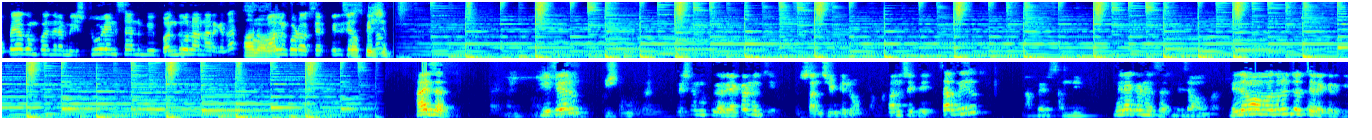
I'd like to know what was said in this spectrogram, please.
ఉపయోగం పొందిన మీ స్టూడెంట్స్ అని మీ బంధువులు అన్నారు కదా. వాళ్ళని కూడా ఒకసారి పిలిచి హాయ్ సార్. మీ పేరు? కృష్ణమూర్తి గారు ఎక్కడి నుంచి? సన్ సిటీలో సన్ సిటీ. సార్ మీరు? నా పేరు సందీప్. మీరు ఎక్కడ నుంచి సార్? నిజామాబాద్. నిజామాబాద్ నుంచి వచ్చారు ఇక్కడికి.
